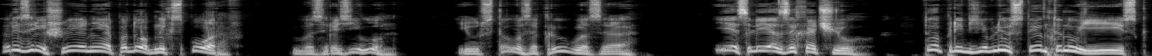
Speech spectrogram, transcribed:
разрешение подобных споров, — возразил он и устало закрыл глаза. Если я захочу, то предъявлю Стентону иск.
